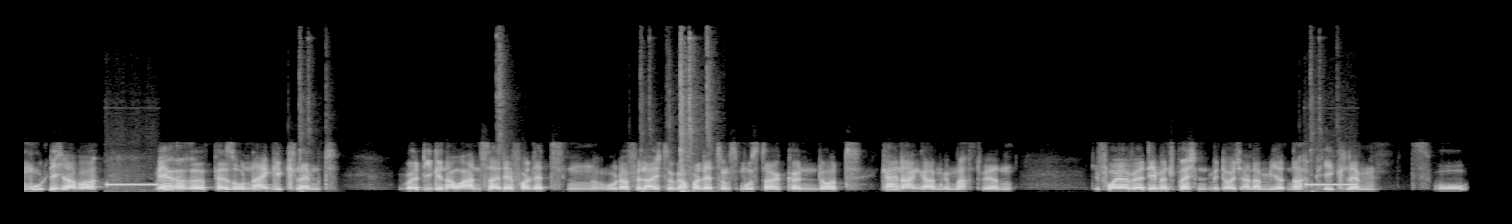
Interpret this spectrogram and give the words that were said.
vermutlich aber mehrere Personen eingeklemmt Über die genaue Anzahl der Verletzten oder vielleicht sogar Verletzungsmuster können dort keine Angaben gemacht werden. Die Feuerwehr dementsprechend mit euch alarmiert nach P-Klemm 2.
